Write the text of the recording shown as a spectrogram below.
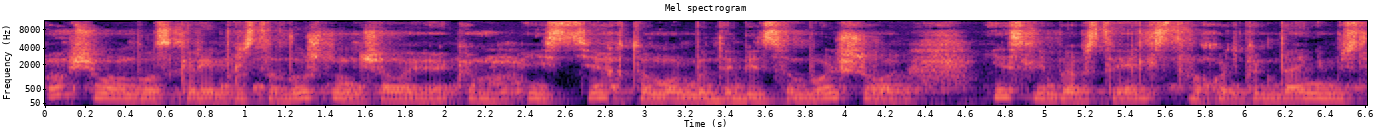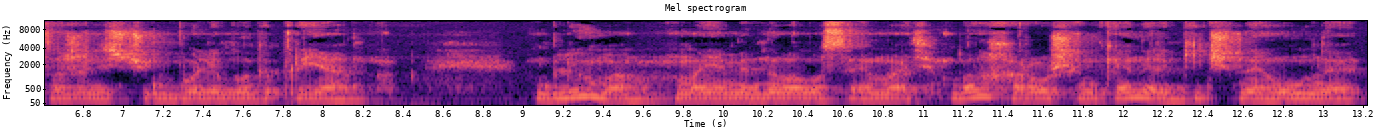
В общем, он был скорее простодушным человеком, из тех, кто мог бы добиться большего, если бы обстоятельства хоть когда-нибудь сложились чуть более благоприятно. Блюма, моя медноволосая мать, была хорошенькая, энергичная, умная,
